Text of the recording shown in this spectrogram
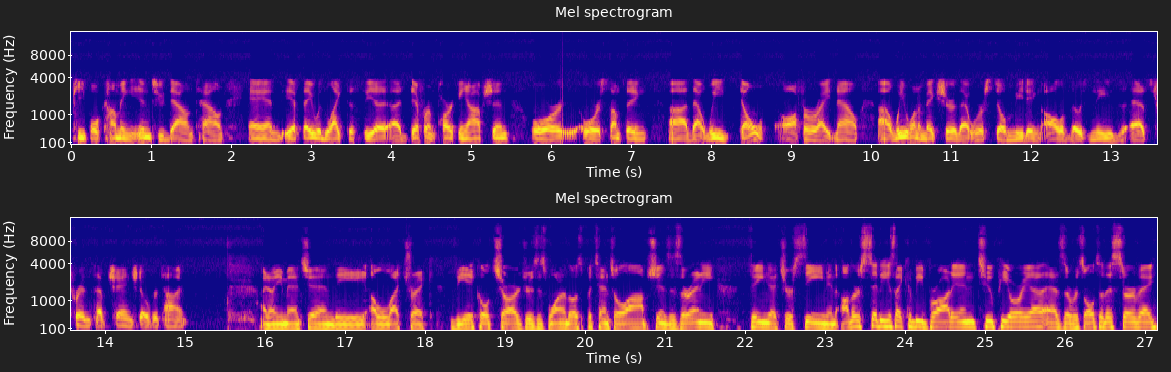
people coming into downtown. And if they would like to see a, a different parking option or or something uh, that we don't offer right now, uh, we want to make sure that we're still meeting all of those needs as trends have changed over time. I know you mentioned the electric vehicle chargers is one of those potential options. Is there anything that you're seeing in other cities that could be brought in to Peoria as a result of this survey?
